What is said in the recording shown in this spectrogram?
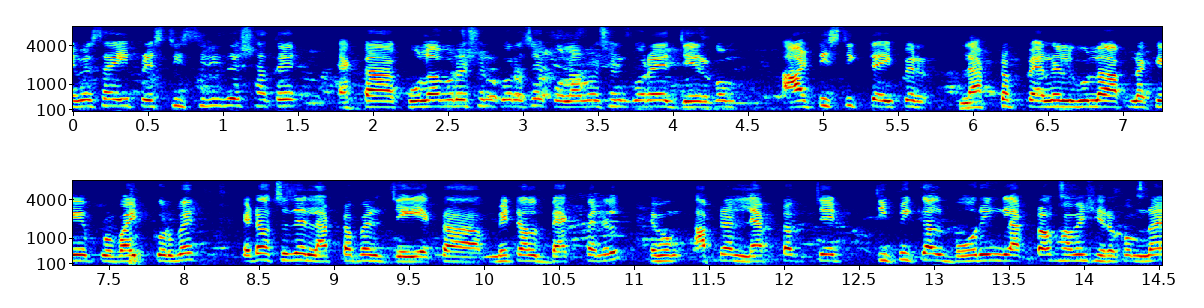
এমএসআই প্রেস্টি সিরিজের সাথে একটা কোলাবোরেশন করেছে। কোলাবোরেশন করে যেরকম আর্টিস্টিক টাইপের ল্যাপটপ প্যানেলগুলো আপনাকে প্রোভাইড করবে। এটা হচ্ছে যে ল্যাপটপের যে একটা মেটাল ব্যাক প্যানেল এবং আপনার ল্যাপটপ যে টিপিক্যাল বোরিং ল্যাপটপ হবে সেরকম না,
